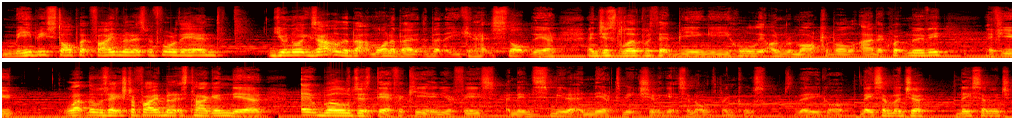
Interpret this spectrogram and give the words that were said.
maybe stop at five minutes before the end. You'll know exactly the bit I'm on about, the bit that you can hit stop there, and just live with it being a wholly unremarkable, adequate movie. If you let those extra five minutes tag in there, it will just defecate in your face and then smear it in there to make sure it gets in all the wrinkles. So there you go. Nice image, nice image.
